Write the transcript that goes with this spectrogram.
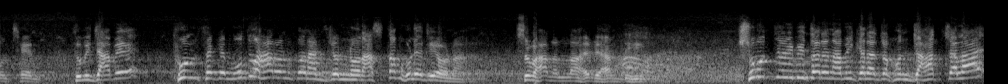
বলছেন, তুমি যাবে, ফুল থেকে মধু হারণ করার জন্য রাস্তা ভুলে যেও না। আল্লাহ সমুদ্রের ভিতরে নাবিকেরা যখন জাহাজ চালায়,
